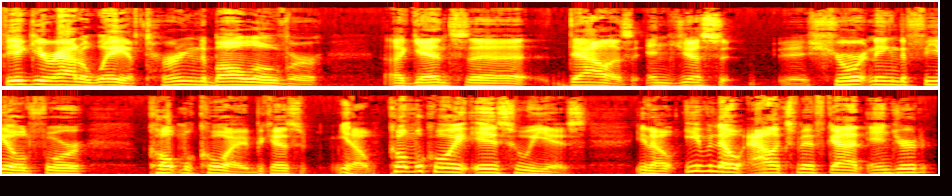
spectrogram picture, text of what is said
figure out a way of turning the ball over against uh, Dallas and just uh, shortening the field for Colt McCoy, because, you know, Colt McCoy is who he is. You know, even though Alex Smith got injured,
